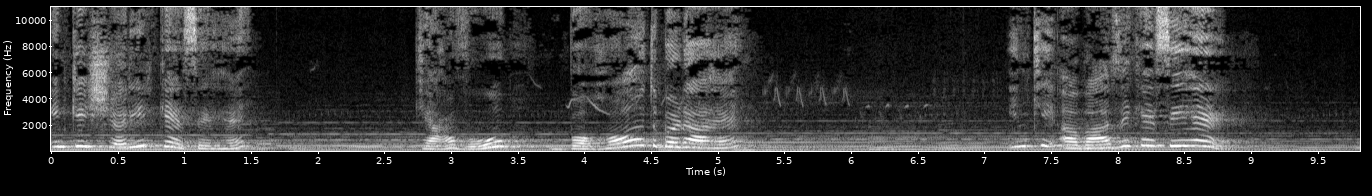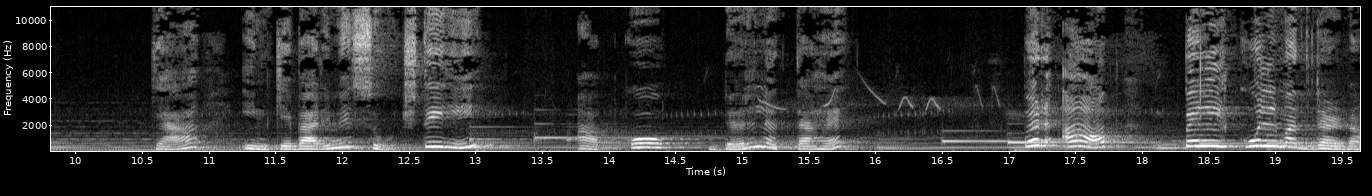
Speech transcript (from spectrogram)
इनके शरीर कैसे हैं? क्या वो बहुत बड़ा है? इनकी आवाज़ें कैसी हैं? क्या इनके बारे में सोचते ही आपको डर लगता है? पर आप बिल्कुल मत डरना।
